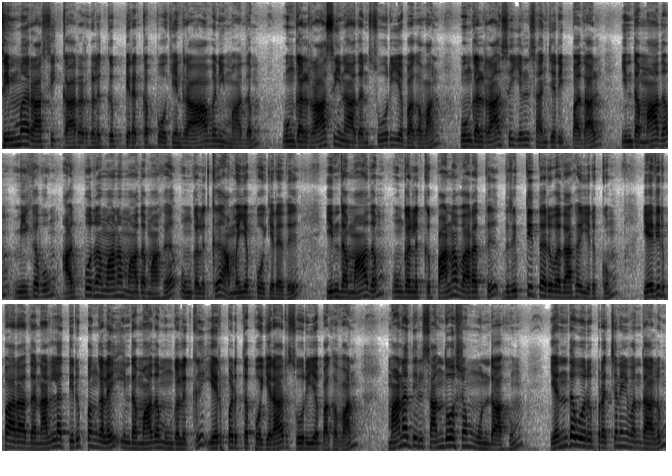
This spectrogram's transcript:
சிம்ம ராசிக்காரர்களுக்கு பிறக்கப் போகின்ற ஆவணி மாதம் உங்கள் ராசிநாதன் சூரிய பகவான் உங்கள் ராசியில் சஞ்சரிப்பதால் இந்த மாதம் மிகவும் அற்புதமான மாதமாக உங்களுக்கு அமையப் போகிறது. இந்த மாதம் உங்களுக்கு பண வரத்து திருப்தி தருவதாக இருக்கும். எதிர்பாராத நல்ல திருப்பங்களை இந்த மாதம் உங்களுக்கு ஏற்படுத்தப் போகிறார் சூரிய பகவான். மனதில் சந்தோஷம் உண்டாகும். எந்த ஒரு பிரச்சனை வந்தாலும்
